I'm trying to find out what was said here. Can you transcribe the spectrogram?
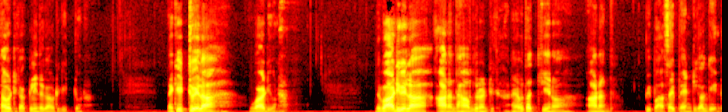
තව ටිකක් ලිඳ ගාවට කිට්ටු වුණා. දැන් කිට්ටු වෙලා වාඩි වුණා. දැන් වාඩි වෙලා ආනන්ද හාමුදුරන්ට නැවතත් කියනවා ආනන්ද පිපාසයි පෑන් ටිකක් ගේන්න.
